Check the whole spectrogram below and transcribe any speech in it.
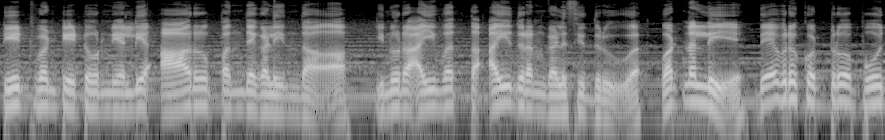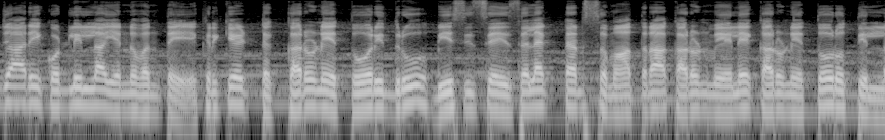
ಟಿ ಟ್ವೆಂಟಿ ಟೂರ್ನಿಯಲ್ಲಿ ಆರು ಪಂದ್ಯಗಳಿಂದ ಇನ್ನೂರ ಐವತ್ತ ಐದು ರನ್ ಗಳಿಸಿದ್ರು. ಒಟ್ನಲ್ಲಿ ದೇವರು ಕೊಟ್ಟರು ಪೂಜಾರಿ ಕೊಡ್ಲಿಲ್ಲ ಎನ್ನುವಂತೆ ಕ್ರಿಕೆಟ್ ಕರುಣೆ ತೋರಿದ್ರು ಬಿಸಿಸಿಐ ಸೆಲೆಕ್ಟರ್ಸ್ ಮಾತ್ರ ಕರುಣ್ ಮೇಲೆ ಕರುಣೆ ತೋರುತ್ತಿಲ್ಲ.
